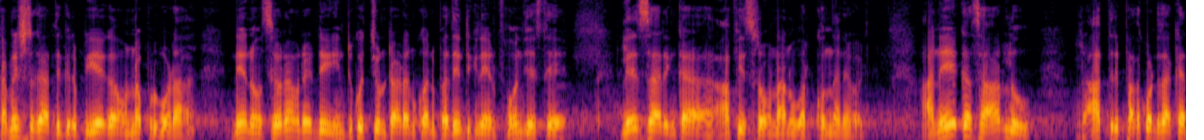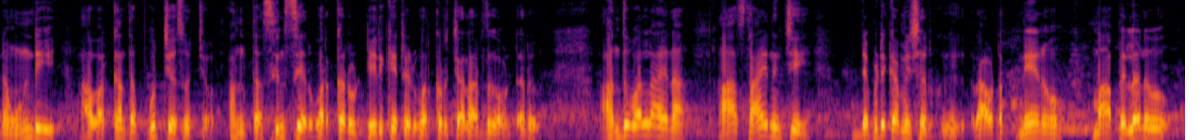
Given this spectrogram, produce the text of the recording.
కమిషనర్ గారి దగ్గర పిఏగా ఉన్నప్పుడు కూడా నేను శివరామరెడ్డి ఇంటికి వచ్చి ఉంటాడు అనుకొని పదింటికి నేను ఫోన్ చేస్తే లేదు సార్ ఇంకా ఆఫీస్లో ఉన్నాను వర్క్ ఉందనేవాడు. అనేక సార్లు రాత్రి పదకొండు దాకా ఉండి ఆ వర్క్ అంతా పూర్తి చేసి వచ్చేవాడు. అంత సిన్సియర్ వర్కరు డెడికేటెడ్ వర్కరు చాలా అరుదుగా ఉంటారు. అందువల్ల ఆయన ఆ స్థాయి నుంచి డిప్యూటీ కమిషనర్కి రావటం. నేను మా పిల్లలు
